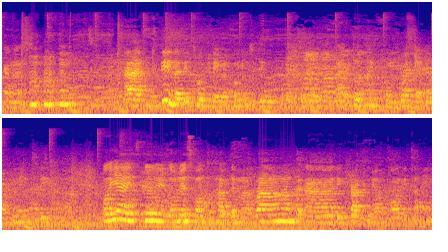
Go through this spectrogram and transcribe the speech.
kind of and I, the thing that they told me they were coming today I totally forgot that they were coming today but yeah it's good it's always fun to have them around uh, they crack me up all the time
